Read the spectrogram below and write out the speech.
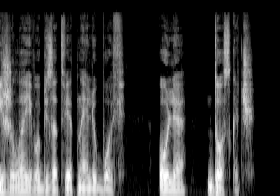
и жила его безответная любовь. Оля — доскоч.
